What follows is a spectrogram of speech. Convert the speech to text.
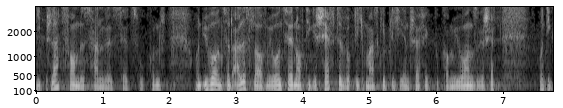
die Plattform des Handels der Zukunft und über uns wird alles laufen. Über uns werden auch die Geschäfte wirklich maßgeblich ihren Traffic bekommen, über unsere Geschäfte. Und, die,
